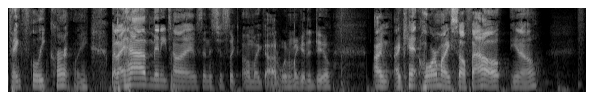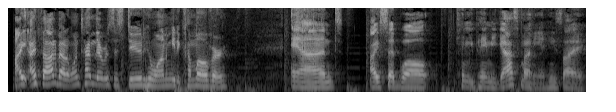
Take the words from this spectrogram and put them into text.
thankfully currently, but I have many times and it's just like, "Oh my god, what am I to do?" I'm I can't whore myself out, you know? I I thought about it. One time there was this dude who wanted me to come over and I said, "Well, can you pay me gas money?" And he's like,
